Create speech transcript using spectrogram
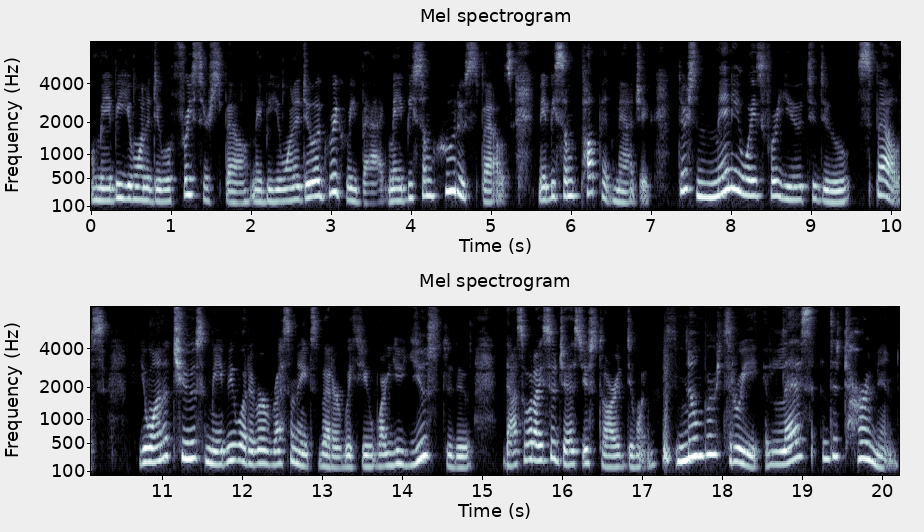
Or maybe you want to do a freezer spell. Maybe you want to do a Grigri bag. Maybe some hoodoo spells. Maybe some puppet magic. There's many ways for you to do spells. You want to choose maybe whatever resonates better with you, what you used to do. That's what I suggest you start doing. Number three, let's determine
